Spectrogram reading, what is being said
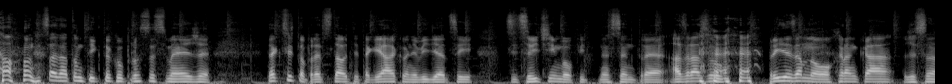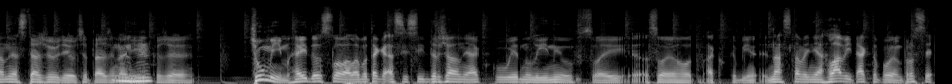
A on sa na tom TikToku proste smeje, že tak si to predstavte, tak ja ako nevidiaci si cvičím vo fitness centre a zrazu príde za mnou ochranka, že sa na mňa stiažujú dievčatá, že na nich akože čumím, hej, doslova, lebo tak asi si držal nejakú jednu líniu svojej, svojho ako keby nastavenia hlavy, tak to poviem. Proste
